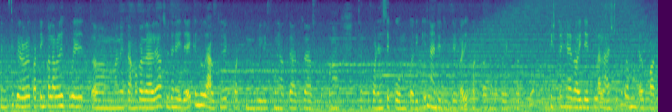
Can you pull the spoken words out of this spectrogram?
ସେମିତି ବେଳେବେଳେ କଟିଂ କଲାବେଳେ ହୁଏ ମାନେ କାମ କଲାବେଳେ ଅସୁବିଧା ହେଇଯାଏ କିନ୍ତୁ ଆଉ ଥରେ ବୁଲି ପୁଣି ଆଉ ଥରେ ଆଉ ଥରେ ଆପଣ ତାକୁ ବଢ଼ିଆ ସେ କମ୍ କରିକି ନାଇଣ୍ଟି ଡିଗ୍ରୀରେ କରି କଟ୍ କରିଦେବେ କରିଦେବେ କିଛିଟା ହେୟାର ରହିଯାଇଥିଲା ଲାଷ୍ଟକୁ ତ ମୁଁ ତାକୁ କଟ୍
